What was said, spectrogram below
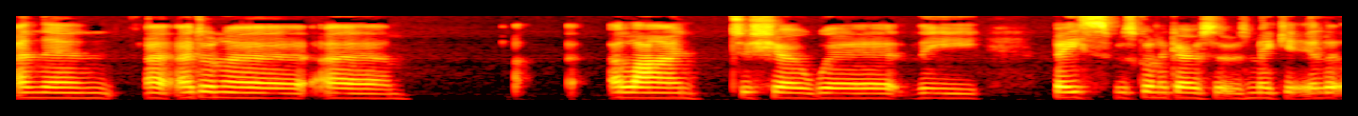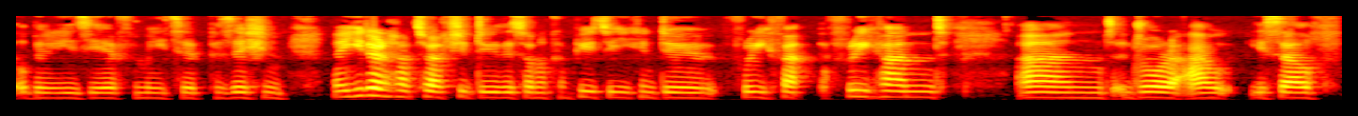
and then I, I done a, a, um, a line to show where the base was going to go so it was make it a little bit easier for me to position. Now you don't have to actually do this on a computer, you can do free freehand and draw it out yourself.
